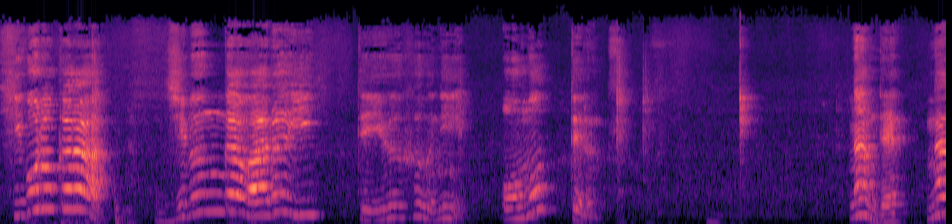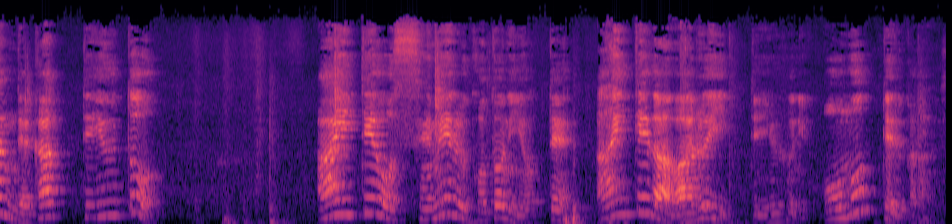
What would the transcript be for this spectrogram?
です日頃から自分が悪いっていうふうに思ってるんです。なんで？なんでかっていうと相手を責めることによって相手が悪いっていうふうに思ってるからなんです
